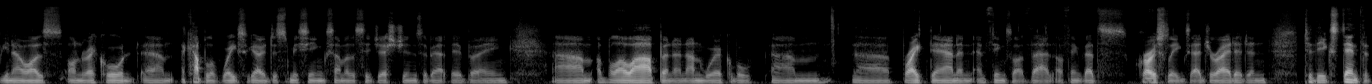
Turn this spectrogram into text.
you know, I was on record um, a couple of weeks ago dismissing some of the suggestions about there being um, a blow up and an unworkable um, uh, breakdown and, and things like that. I think that's grossly exaggerated. And to the extent that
